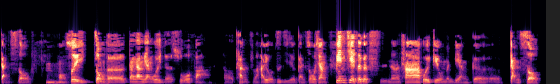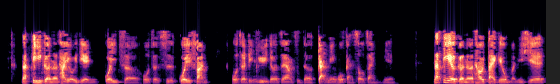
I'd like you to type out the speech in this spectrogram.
感受。嗯，哦，所以综合刚刚两位的说法、呃看法，还有我自己的感受，我想边界这个词呢，它会给我们两个感受。那第一个呢，它有一点规则或者是规范或者领域的这样子的概念或感受在里面。那第二个呢，它会带给我们一些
